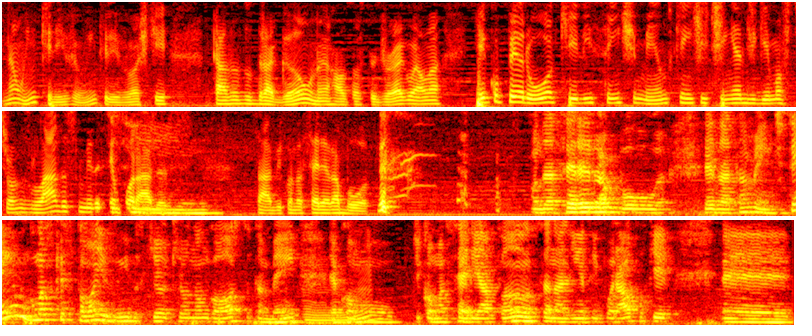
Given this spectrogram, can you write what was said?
Não, incrível, incrível. Acho que Casa do Dragão, né, House of the Dragon, ela recuperou aquele sentimento que a gente tinha de Game of Thrones lá das primeiras temporadas. Sim. Sabe? Quando a série era boa. Quando a série era boa, exatamente. Tem algumas questões que eu, que eu não gosto também, uhum. é como de como a série avança na linha temporal, porque é,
